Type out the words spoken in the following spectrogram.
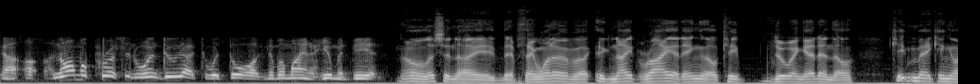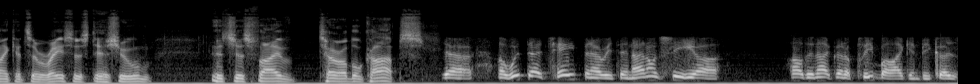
Yeah, a, a normal person wouldn't do that to a dog, never mind a human being. No, listen. I if they want to uh, ignite rioting, they'll keep doing it, and they'll keep making like it's a racist issue. It's just five terrible cops. Yeah, uh, with that tape and everything, I don't see uh, how they're not going to plea bargain because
